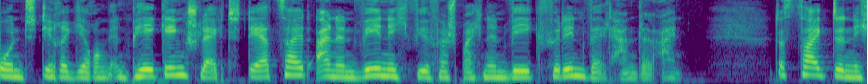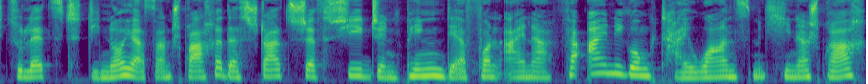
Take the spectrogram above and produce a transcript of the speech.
Und die Regierung in Peking schlägt derzeit einen wenig vielversprechenden Weg für den Welthandel ein. Das zeigte nicht zuletzt die Neujahrsansprache des Staatschefs Xi Jinping, der von einer Vereinigung Taiwans mit China sprach,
